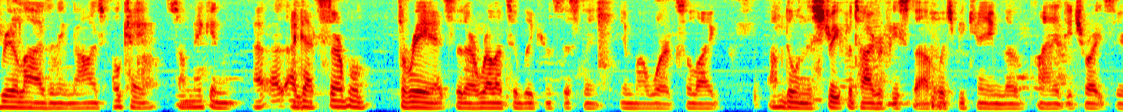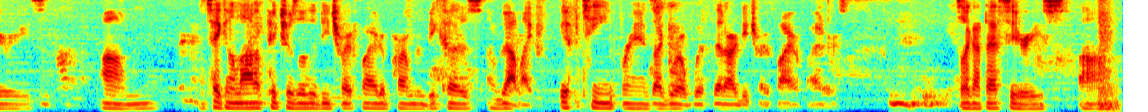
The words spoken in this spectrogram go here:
realize and acknowledge, okay, so I'm making, I, I- got several threads that are relatively consistent in my work. So like, I'm doing the street photography stuff, which became the Planet Detroit series. Um, I'm taking a lot of pictures of the Detroit Fire Department because I've got like 15 friends I grew up with that are Detroit firefighters. So I got that series. Um,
